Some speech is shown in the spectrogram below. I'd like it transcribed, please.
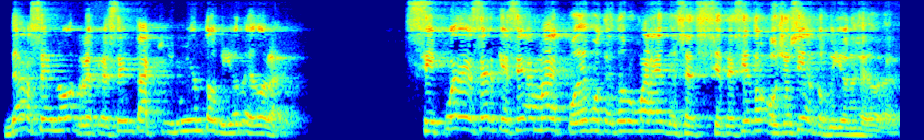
dárselo representa 500 millones de dólares. Si puede ser que sea más, podemos tener un margen de 700, 800 millones de dólares.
